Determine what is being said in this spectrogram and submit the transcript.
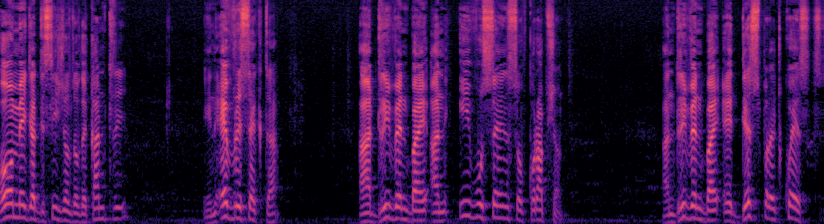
All major decisions of the country in every sector are driven by an evil sense of corruption and driven by a desperate quest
